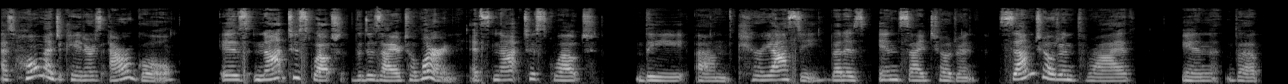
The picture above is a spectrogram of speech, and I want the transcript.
As home educators, our goal is not to squelch the desire to learn. It's not to squelch the um, curiosity that is inside children. Some children thrive in the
